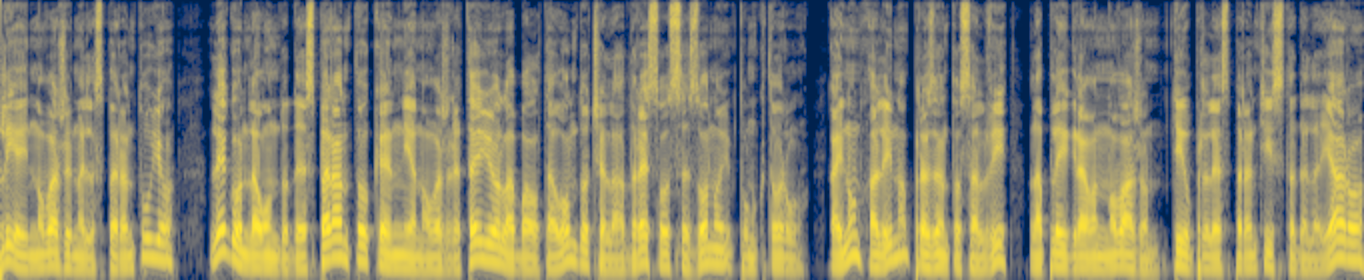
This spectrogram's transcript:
plie novaĵoj el Esperantujo, legu en la ondo de Esperanto ke en nia novaĵretejo La Balta Ondo ĉe la adreso sezonoj.ru. Kaj nun Halina prezentos al vi la plej gravan novaĵon, tiu pri la esperantisto de la jaro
